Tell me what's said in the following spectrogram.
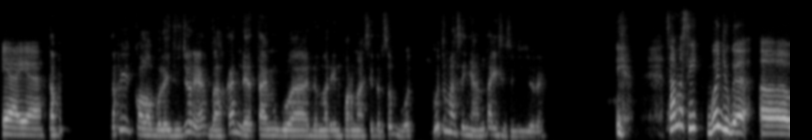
Iya, iya. tapi kalau boleh jujur ya bahkan that time gue denger informasi tersebut gue tuh masih nyantai sih sejujurnya Sama sih, gue juga eh,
